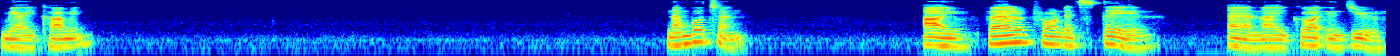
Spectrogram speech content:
May I come in? Number 10. I fell from that stair and I got injured.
